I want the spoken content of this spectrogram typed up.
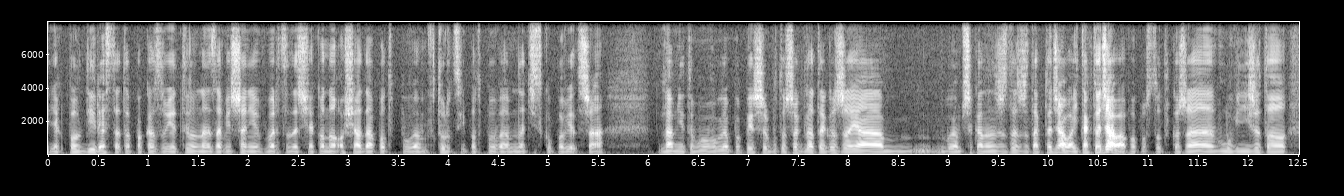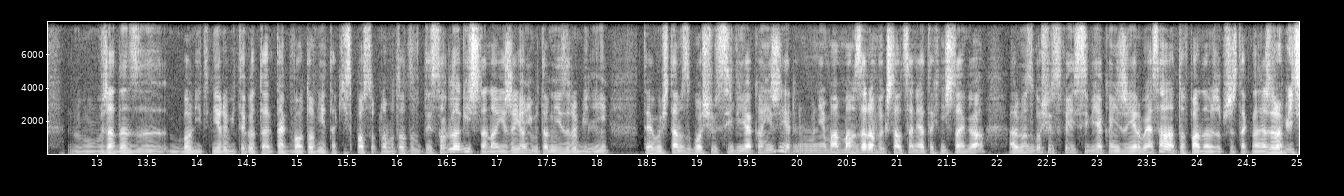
jak Paul Di Resta to pokazuje tylne zawieszenie w Mercedesie, jak ono osiada pod wpływem, w Turcji pod wpływem nacisku powietrza. Dla mnie to było w ogóle po pierwsze był to szok, dlatego że ja byłem przekonany, że, że tak to działa. I tak to działa po prostu, tylko że mówili, że to żaden bolid nie robi tego tak, tak gwałtownie w taki sposób. No bo to, to jest to logiczne. No, jeżeli oni by to nie zrobili, to ja bym się tam zgłosił CV jako inżynier. Nie mam, mam zero wykształcenia technicznego, ale bym zgłosił swoje CV jako inżynier, bo ja sam na to wpadłem, że przecież tak należy robić,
